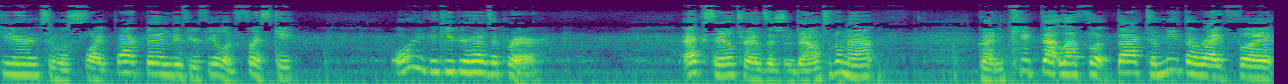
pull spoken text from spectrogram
here into a slight back bend if you're feeling frisky. Or you can keep your hands at prayer. Exhale, transition down to the mat. Go ahead and kick that left foot back to meet the right foot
